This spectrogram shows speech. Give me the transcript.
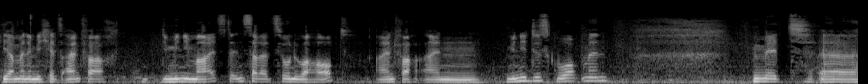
Hier haben wir nämlich jetzt einfach die minimalste Installation überhaupt. Einfach einen Minidisc Walkman mit äh,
